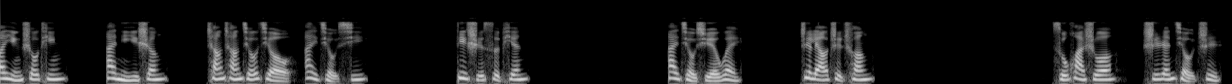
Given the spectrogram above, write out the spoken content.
欢迎收听《爱你一生，长长久久爱九溪》第十四篇，艾灸穴位，治疗痔疮。俗话说，十人九痔，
